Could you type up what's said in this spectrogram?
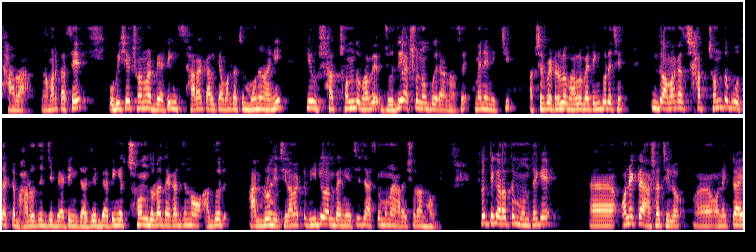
ছাড়া। আমার কাছে অভিষেক শর্মার ব্যাটিং ছাড়া কালকে আমার কাছে মনে হয়নি। কেউ স্বাচ্ছন্দ্য ভাবে যদিও একশো নব্বই রান আছে, মেনে নিচ্ছি। অক্ষর প্যাটেলও ভালো ব্যাটিং করেছে, কিন্তু আমার কাছে স্বাচ্ছন্দ্য বোধ একটা ভারতের যে ব্যাটিংটা যে ব্যাটিং এর ছন্দটা দেখার জন্য আদর আগ্রহী ছিলাম। একটা ভিডিও আমি বানিয়েছি যে আজকে মনে হয় আড়াইশো রান হবে। সত্যিকার অর্থে মন থেকে অনেকটাই আশা ছিল অনেকটাই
